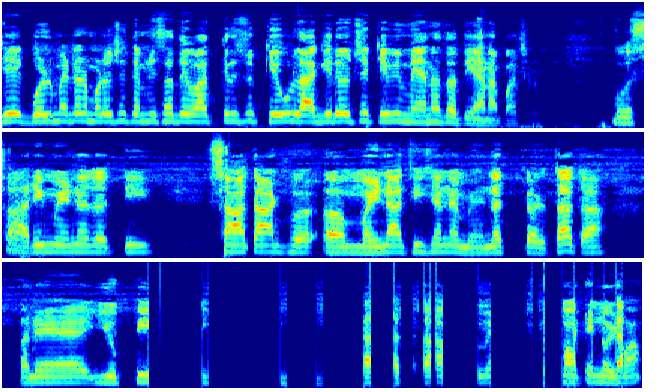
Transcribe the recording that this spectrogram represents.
જે ગોલ્ડ મેડલ મળ્યો છે તેમની સાથે વાત કરીશું. કેવું લાગી રહ્યું છે? કેવી મહેનત હતી આના પાછળ? બહુ સારી મહેનત હતી. સાત આઠ વ- અ, મહિનાથી છે ને મહેનત કરતા હતા અને યુપી માટે નોઈડામાં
